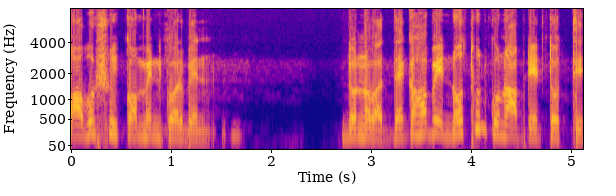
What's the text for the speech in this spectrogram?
অবশ্যই কমেন্ট করবেন। ধন্যবাদ। দেখা হবে নতুন কোনো আপডেট তথ্যে।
